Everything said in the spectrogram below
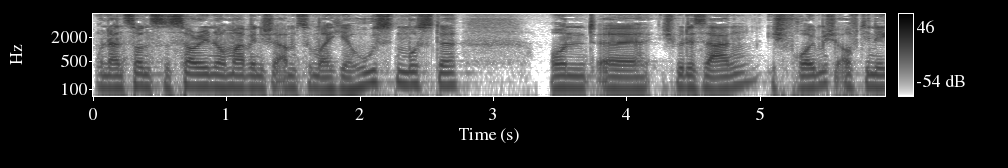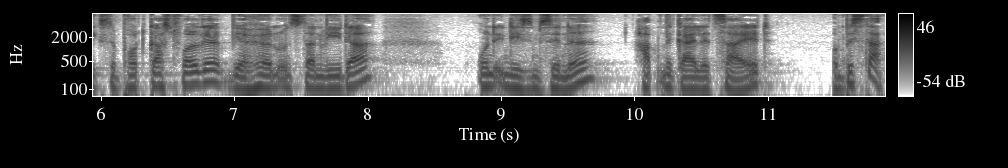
Und ansonsten sorry nochmal, wenn ich ab und zu mal hier husten musste. Und äh, ich würde sagen, ich freue mich auf die nächste Podcast-Folge. Wir hören uns dann wieder. Und in diesem Sinne, habt eine geile Zeit und bis dann.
